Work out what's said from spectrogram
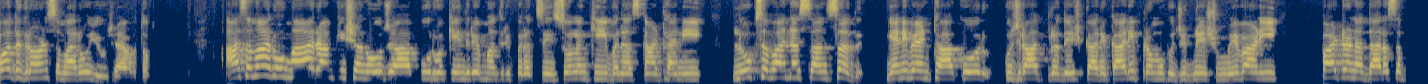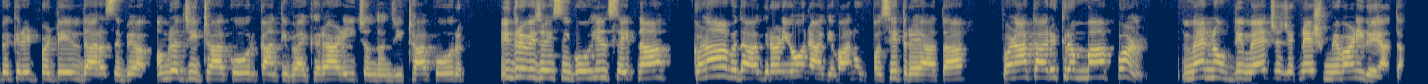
પદગ્રહણ સમારોહ યોજાયો હતો. આ સમારોહમાં રામકિશન ઓઝા, પૂર્વ કેન્દ્રીય મંત્રી ભરતસિંહ સોલંકી, બનાસકાંઠાની લોકસભાના સાંસદ જ્ઞાનીબેન ઠાકોર, ગુજરાત પ્રદેશ કાર્યકારી પ્રમુખ જિગ્નેશ મેવાણી, પાટણના ધારાસભ્ય કિરીટ પટેલ, ધારાસભ્ય અમરતજી ઠાકોર, કાંતિભાઈ ખરાડી, ચંદનજી ઠાકોર ઇન્દ્ર વિજયસિંહ ગોહિલ સહિતના ઘણા બધા અગ્રણીઓ અને આગેવાનો ઉપસ્થિત રહ્યા હતા. પણ આ કાર્યક્રમમાં પણ man of the match Jignesh Mevani રહ્યા હતા.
